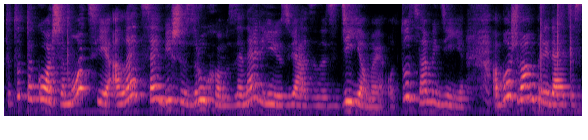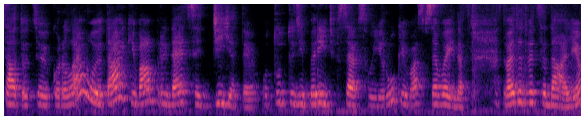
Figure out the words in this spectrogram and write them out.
То тут також емоції, але це більше з рухом, з енергією зв'язано, з діями. Отут саме дії. Або ж вам прийдеться стати цією королевою, так, і вам прийдеться діяти. Отут тоді беріть все в свої руки, і у вас все вийде. Давайте дивитися далі.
